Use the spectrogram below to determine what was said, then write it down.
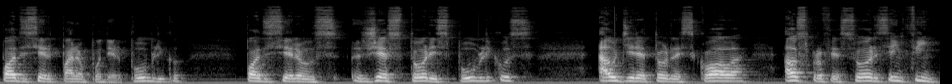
pode ser para o poder público, pode ser aos gestores públicos, ao diretor da escola, aos professores, enfim.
